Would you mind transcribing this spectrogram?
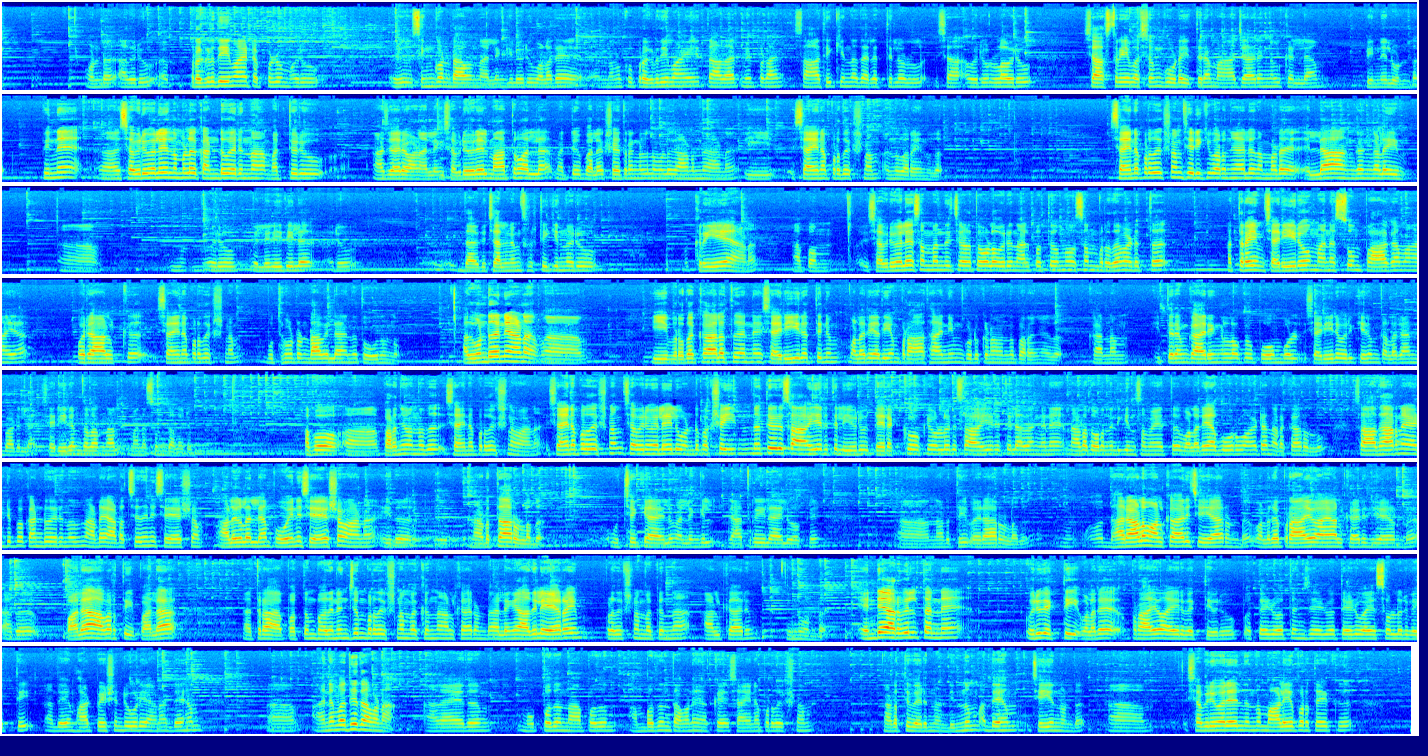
ഉണ്ട്. അതൊരു പ്രകൃതിയുമായിട്ട് എപ്പോഴും ഒരു ഒരു സിങ്ക് ഉണ്ടാവുന്ന അല്ലെങ്കിൽ ഒരു വളരെ നമുക്ക് പ്രകൃതിയുമായി താതാത്മ്യപ്പെടാൻ സാധിക്കുന്ന തരത്തിലുള്ള ഒരുള്ള ഒരു ശാസ്ത്രീയ വശം കൂടെ ഇത്തരം ആചാരങ്ങൾക്കെല്ലാം പിന്നിലുണ്ട്. പിന്നെ ശബരിമലയിൽ നമ്മൾ കണ്ടുവരുന്ന മറ്റൊരു ആചാരമാണ് അല്ലെങ്കിൽ ശബരിമലയിൽ മാത്രമല്ല മറ്റ് പല ക്ഷേത്രങ്ങളിൽ നമ്മൾ കാണുന്നതാണ് ഈ ശയനപ്രദക്ഷിണം എന്ന് പറയുന്നത്. ശയനപ്രദക്ഷിണം ശരിക്കും പറഞ്ഞാൽ നമ്മുടെ എല്ലാ അംഗങ്ങളെയും ഒരു വലിയ രീതിയിൽ ഒരു എന്താ ഒരു ചലനം സൃഷ്ടിക്കുന്ന ഒരു ക്രിയയാണ്. അപ്പം ശബരിമലയെ സംബന്ധിച്ചിടത്തോളം ഒരു നാൽപ്പത്തൊന്ന് ദിവസം വ്രതമെടുത്ത് അത്രയും ശരീരവും മനസ്സും പാകമായ ഒരാൾക്ക് ശയനപ്രദക്ഷിണം ബുദ്ധിമുട്ടുണ്ടാവില്ല എന്ന് തോന്നുന്നു. അതുകൊണ്ട് തന്നെയാണ് ഈ വ്രതക്കാലത്ത് തന്നെ ശരീരത്തിനും വളരെയധികം പ്രാധാന്യം കൊടുക്കണമെന്ന് പറഞ്ഞത്. കാരണം ഇത്തരം കാര്യങ്ങളിലൊക്കെ പോകുമ്പോൾ ശരീരം ഒരിക്കലും തളരാൻ പാടില്ല. ശരീരം തളർന്നാൽ മനസ്സും തളരും. അപ്പോൾ പറഞ്ഞു വന്നത് ശയനപ്രദക്ഷിണമാണ്. ശയനപ്രദക്ഷിണം ശബരിമലയിലും ഉണ്ട്. പക്ഷേ ഇന്നത്തെ ഒരു സാഹചര്യത്തിൽ ഈ ഒരു തിരക്കൊക്കെ ഉള്ള ഒരു സാഹചര്യത്തിൽ അതങ്ങനെ നട തുറന്നിരിക്കുന്ന സമയത്ത് വളരെ അപൂർവമായിട്ടേ നടക്കാറുള്ളൂ. സാധാരണയായിട്ട് ഇപ്പോൾ കണ്ടുവരുന്നത് നട അടച്ചതിന് ശേഷം ആളുകളെല്ലാം പോയതിന് ശേഷമാണ് ഇത് നടത്താറുള്ളത്. ഉച്ചയ്ക്കായാലും അല്ലെങ്കിൽ രാത്രിയിലായാലും ഒക്കെ നടത്തി വരാറുള്ളത്. ധാരാളം ആൾക്കാർ ചെയ്യാറുണ്ട്. വളരെ പ്രായമായ ആൾക്കാർ ചെയ്യാറുണ്ട്. അത് പല ആവർത്തി പല എത്ര പത്തും പതിനഞ്ചും പ്രദക്ഷിണം വെക്കുന്ന ആൾക്കാരുണ്ട്. അല്ലെങ്കിൽ അതിലേറെയും പ്രദക്ഷിണം വെക്കുന്ന ആൾക്കാരും ഇന്നുമുണ്ട്. എന്റെ അറിവിൽ തന്നെ ഒരു വ്യക്തി വളരെ പ്രായമായൊരു വ്യക്തി ഒരു പത്ത് എഴുപത്തഞ്ച് എഴുപത്തേഴ് വയസ്സുള്ള ഒരു വ്യക്തി അദ്ദേഹം ഹാർട്ട് പേഷ്യന്റ് കൂടിയാണ്. അദ്ദേഹം അനവധി തവണ അതായത് മുപ്പതും നാൽപ്പതും അമ്പതും തവണയൊക്കെ ശയന പ്രദക്ഷിണം നടത്തി വരുന്നുണ്ട്. ഇന്നും അദ്ദേഹം ചെയ്യുന്നുണ്ട്. ശബരിമലയിൽ നിന്നും മാളികപ്പുറത്തേക്ക്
